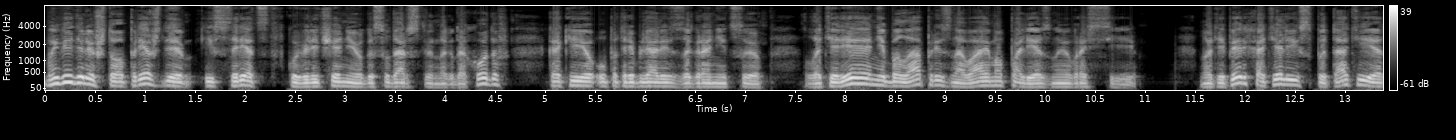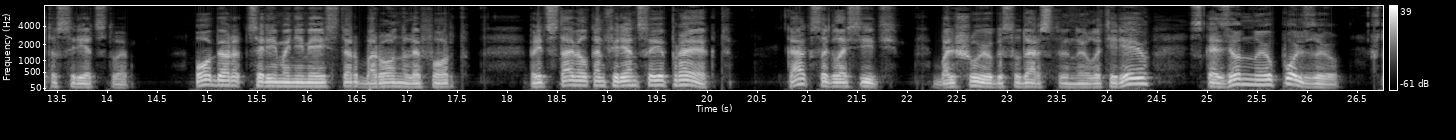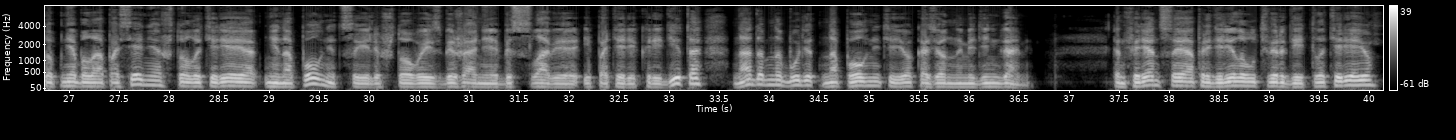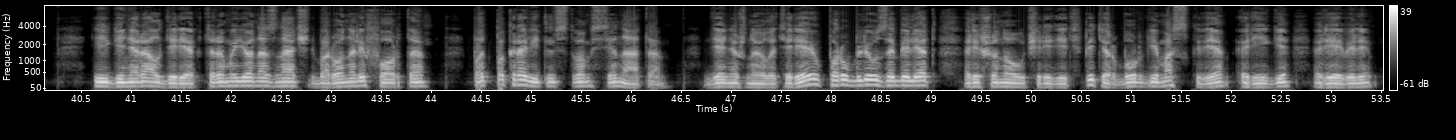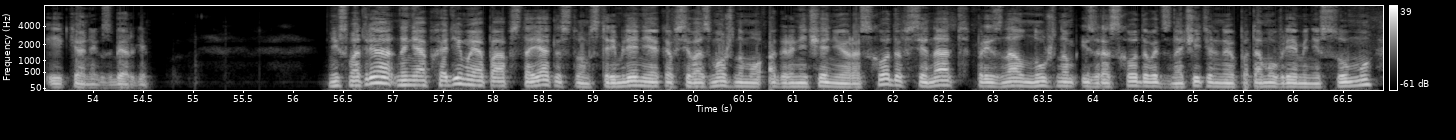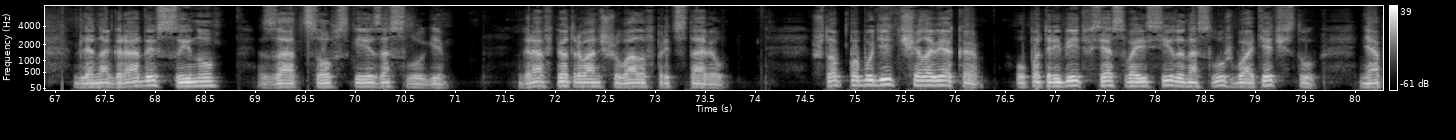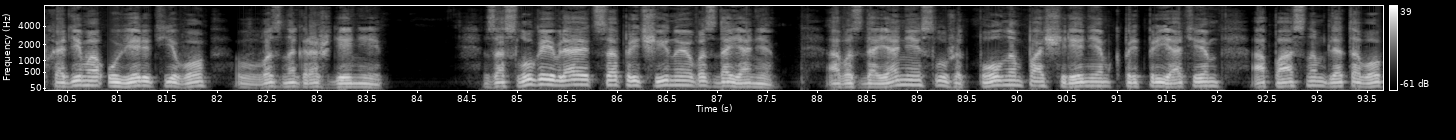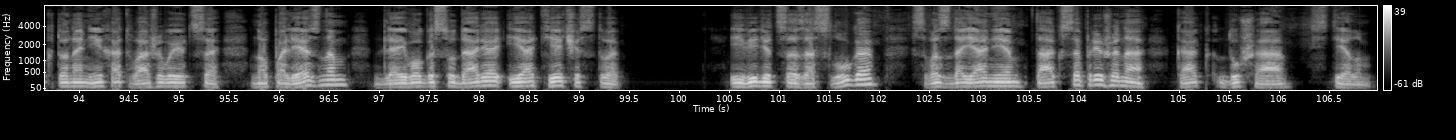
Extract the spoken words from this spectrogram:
Мы видели, что прежде из средств к увеличению государственных доходов, какие употреблялись за границей, лотерея не была признаваема полезной в России. Но теперь хотели испытать и это средство. Обер-церемонимейстер барон Лефорт представил конференции проект «Как согласить большую государственную лотерею с казенную пользою, чтоб не было опасения, что лотерея не наполнится или что во избежание бесславия и потери кредита надобно будет наполнить ее казенными деньгами. Конференция определила утвердить лотерею и генерал-директором ее назначить барона Лефорта под покровительством Сената. Денежную лотерею по рублю за билет решено учредить в Петербурге, Москве, Риге, Ревеле и Кёнигсберге. Несмотря на необходимое по обстоятельствам стремление ко всевозможному ограничению расходов, Сенат признал нужным израсходовать значительную по тому времени сумму для награды сыну за отцовские заслуги. Граф Петр Иванович Шувалов представил, «Чтоб побудить человека употребить все свои силы на службу Отечеству, необходимо уверить его в вознаграждении». Заслуга является причиной воздаяния, а воздаяние служит полным поощрением к предприятиям, опасным для того, кто на них отваживается, но полезным для его государя и отечества. И видится заслуга с воздаянием так сопряжена, как душа телом.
